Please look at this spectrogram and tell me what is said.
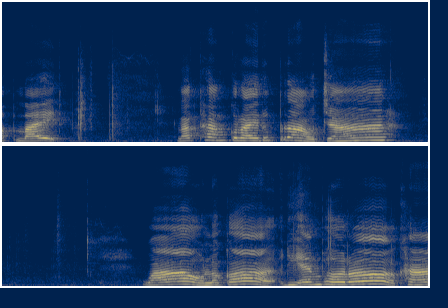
Uplight รักทางไกลหรือเปล่าจ๊ะว้าว แล้วก็ The Emperor ค่ะ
